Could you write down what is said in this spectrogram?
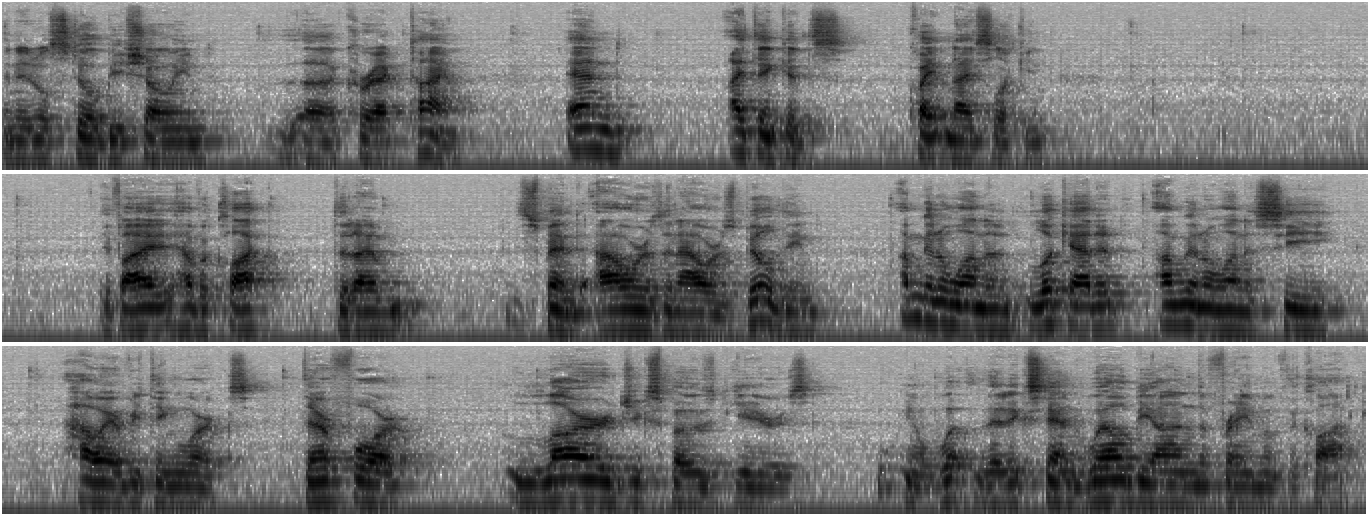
and it'll still be showing the correct time. And I think it's quite nice looking. If I have a clock that I'm spend hours and hours building, I'm going to want to look at it. I'm going to want to see how everything works. Therefore, large exposed gears, you know, what, that extend well beyond the frame of the clock.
